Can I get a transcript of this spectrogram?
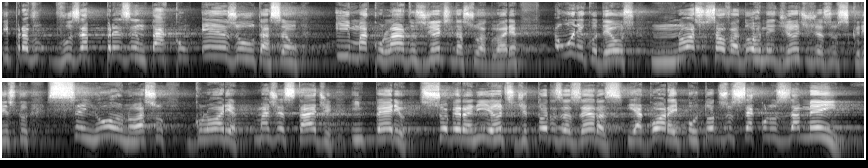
e para vos apresentar com exultação, imaculados diante da sua glória, o único Deus, nosso Salvador, mediante Jesus Cristo, Senhor nosso, glória, majestade, império, soberania antes de todas as eras e agora e por todos os séculos. Amém.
